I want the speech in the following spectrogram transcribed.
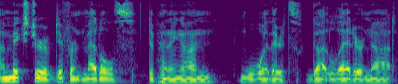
a mixture of different metals depending on whether it's got lead or not.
